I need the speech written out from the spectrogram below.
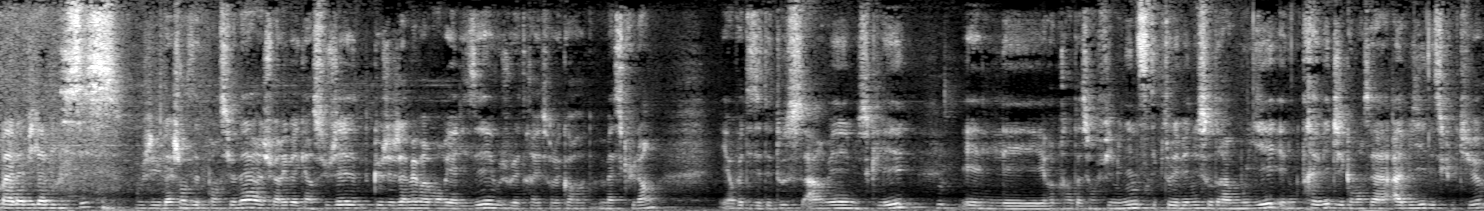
Bah, la Villa Médicis, où j'ai eu la chance d'être pensionnaire et je suis arrivée avec un sujet que j'ai jamais vraiment réalisé, où je voulais travailler sur le corps masculin. Et en fait, ils étaient tous armés, musclés. Et les représentations féminines, c'était plutôt les Vénus au drap mouillé. Et donc, très vite, j'ai commencé à habiller des sculptures.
